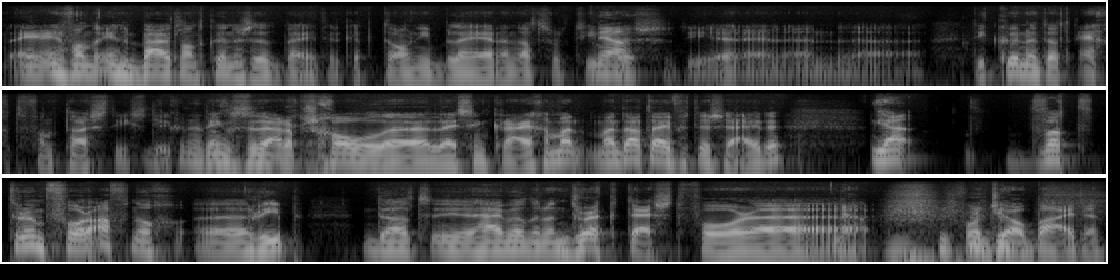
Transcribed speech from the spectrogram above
een van de, in het buitenland kunnen ze dat beter. Ik heb Tony Blair en dat soort types. Die, en, en uh, die kunnen dat echt fantastisch. Die ik denk dat ze daar op school uh, les in krijgen. Maar, maar dat even terzijde. Ja, wat Trump vooraf nog riep. Dat hij wilde een drugtest voor, ja. voor Joe Biden.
